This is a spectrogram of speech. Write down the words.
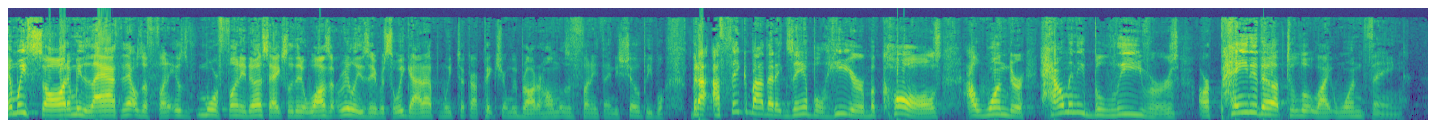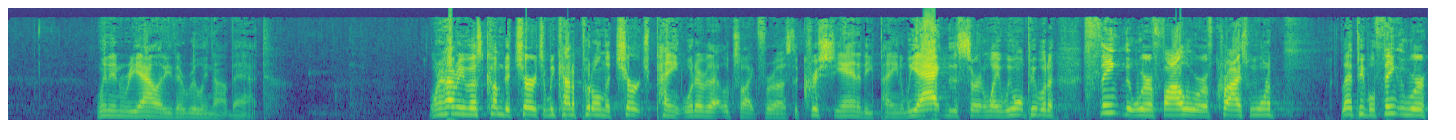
And we saw it and we laughed, and that was a funny, it was more funny to us actually that it wasn't really a zebra. So we got up and we took our picture and we brought it home. It was a funny thing to show people. But I, I think about that example here because I wonder how many believers are painted up to look like one thing when in reality they're really not that. I wonder how many of us come to church and we kind of put on the church paint, whatever that looks like for us, the Christianity paint, and we act a certain way. We want people to think that we're a follower of Christ. We want to let people think that we're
